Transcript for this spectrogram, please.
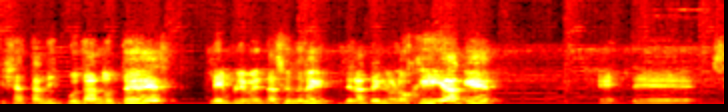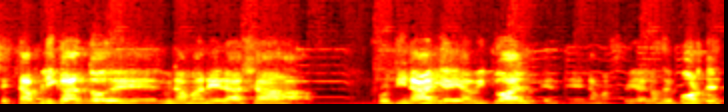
ya están disputando ustedes, la implementación de la, tecnología que este, se está aplicando de, una manera ya rutinaria y habitual en, la mayoría de los deportes.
